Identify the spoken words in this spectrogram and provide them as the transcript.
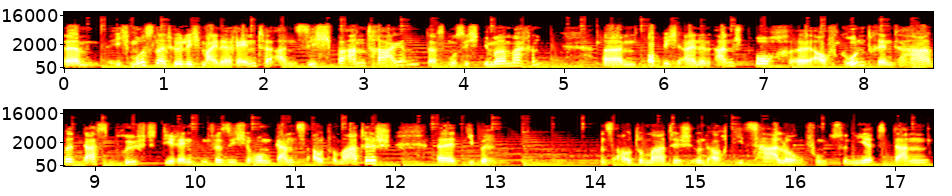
ähm, ich muss natürlich meine Rente an sich beantragen. Das muss ich immer machen. Ähm, ob ich einen Anspruch äh, auf Grundrente habe, das prüft die Rentenversicherung ganz automatisch. Äh, die ganz automatisch und auch die Zahlung funktioniert dann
